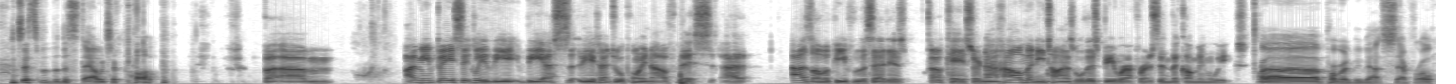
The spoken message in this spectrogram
just for the nostalgia pop. But um, I mean, basically the the the essential point out of this, uh, as other people have said, is Okay, so now how many times will this be referenced in the coming weeks? Uh, probably about several,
